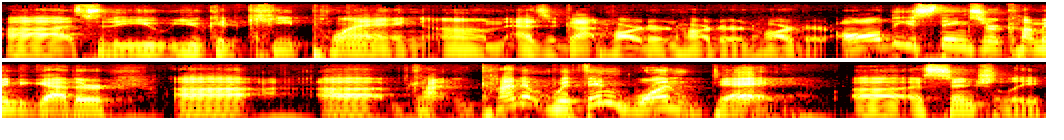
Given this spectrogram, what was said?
uh, so that you you could keep playing um, as it got harder and harder and harder. All these things are coming together, uh, uh, kind of within one day uh, essentially.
